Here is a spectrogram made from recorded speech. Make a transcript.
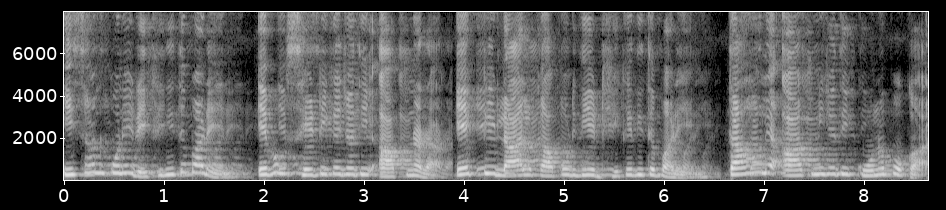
ঈশান কোণে রেখে দিতে পারেন এবং সেটিকে যদি আপনারা একটি লাল কাপড় দিয়ে ঢেকে দিতে পারেন, তাহলে আপনি যদি কোনো প্রকার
